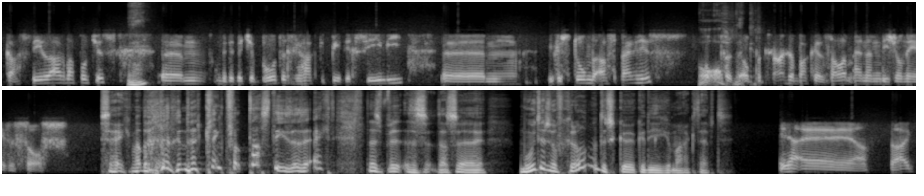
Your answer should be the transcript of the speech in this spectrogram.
kasteelaardappeltjes. Ja. Um, met een beetje boter, gehakte peterselie. Um, gestoomde asperges. Oh, op, het, op het gebakken zalm en een Dijonese saus. Zeg, maar dat, dat, klinkt fantastisch. Dat is echt... Dat is, dat is, dat is uh, moeders- of grootmoederskeuken die je gemaakt hebt. Ja, ja, ja, ja. ik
